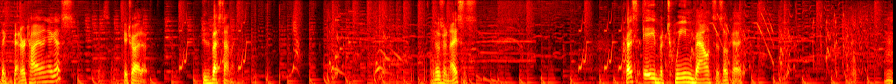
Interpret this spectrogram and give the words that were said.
like better timing, I guess. Okay, try it out. Do the best timing. Those are nicest. Press A between bounces. Okay. Hmm.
